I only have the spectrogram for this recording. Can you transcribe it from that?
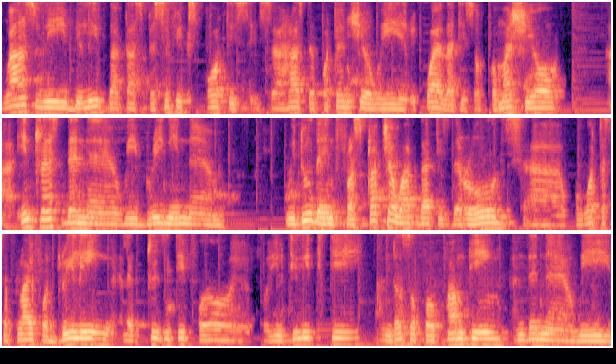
Once we believe that a specific spot is, is has the potential we require that is of commercial interest, then uh, we bring in, um, we do the infrastructure work that is the roads, uh, water supply for drilling, electricity for, for utility, and also for pumping. And then uh, we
